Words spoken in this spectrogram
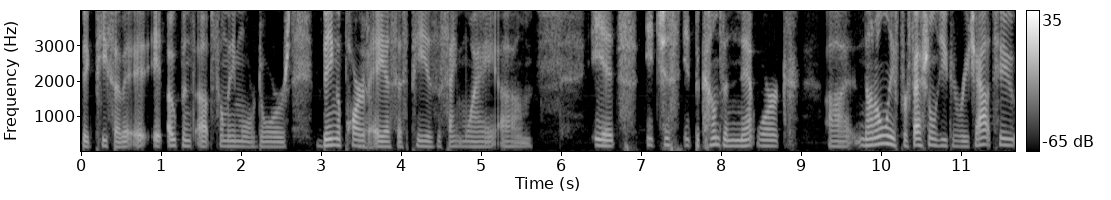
big piece of it. it. It opens up so many more doors. Being a part Yeah. of ASSP is the same way. Um, it's it just it becomes a network. Uh, not only of professionals you can reach out to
